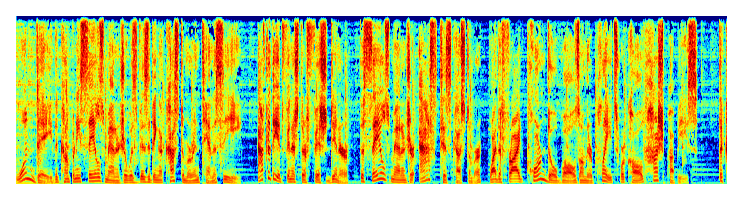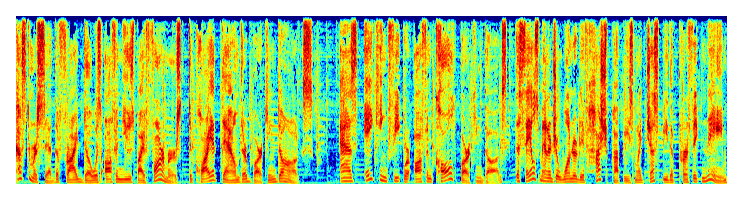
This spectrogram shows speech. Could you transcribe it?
One day, the company's sales manager was visiting a customer in Tennessee. After they had finished their fish dinner, the sales manager asked his customer why the fried corn dough balls on their plates were called hush puppies. The customer said the fried dough was often used by farmers to quiet down their barking dogs. As aching feet were often called barking dogs, the sales manager wondered if hush puppies might just be the perfect name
